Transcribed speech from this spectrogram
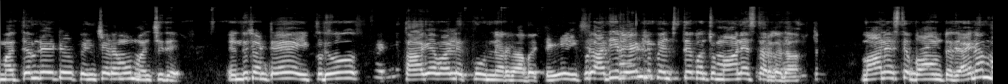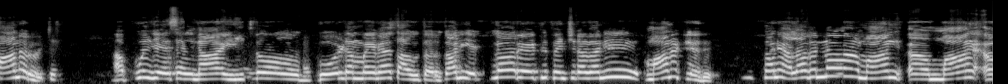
మద్యం రేటు పెంచడము మంచిదే. ఎందుకంటే ఇప్పుడు తాగే వాళ్ళు ఎక్కువ ఉన్నారు కాబట్టి ఇప్పుడు అది రేట్లు పెంచితే కొంచెం మానేస్తారు కదా. మానేస్తే బాగుంటది. అయినా మానరు. అప్పులు చేసైనా ఇంట్లో గోల్డ్ అమ్మైనా తాగుతారు. కానీ ఎట్లా రేట్లు పెంచినా గానీ మానట్లేదు. కానీ అలాగన్నా మా మా ఆ,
